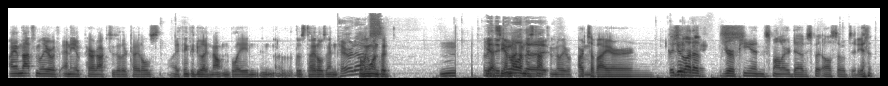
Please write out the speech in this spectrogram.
I am not familiar with any of Paradox's other titles. I think they do like Mount & Blade and uh, those titles, and Paradox. The only ones that. Mm, I mean, yeah, see, I'm, not, I'm just not familiar with Hearts them. of Iron. They do a lot of European smaller devs, but also Obsidian.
